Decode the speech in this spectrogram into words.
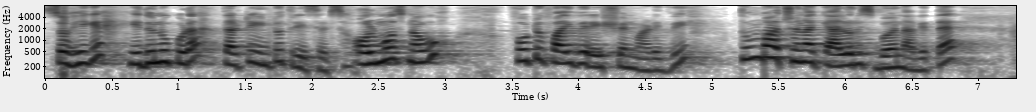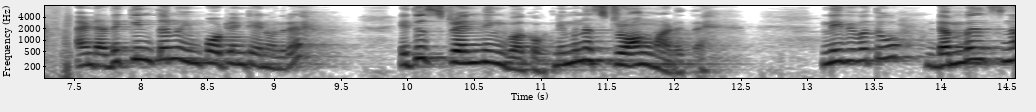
ಸೊ ಹೀಗೆ ಇದನ್ನು ಕೂಡ thirty into three sets almost ನಾವು ಫೋರ್ ಟು ಫೈವ್ ವೇರಿಯೇಷನ್ ಮಾಡಿದ್ವಿ. ತುಂಬ ಚೆನ್ನಾಗಿ ಕ್ಯಾಲೋರೀಸ್ ಬರ್ನ್ ಆಗುತ್ತೆ. ಆ್ಯಂಡ್ ಅದಕ್ಕಿಂತಲೂ ಇಂಪಾರ್ಟೆಂಟ್ ಏನು ಅಂದರೆ ಇದು ಸ್ಟ್ರೆಂಥನಿಂಗ್ ವರ್ಕೌಟ್ ನಿಮ್ಮನ್ನು ಸ್ಟ್ರಾಂಗ್ ಮಾಡುತ್ತೆ. ನೀವಿವತ್ತು ಡಂಬಲ್ಸ್ನ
